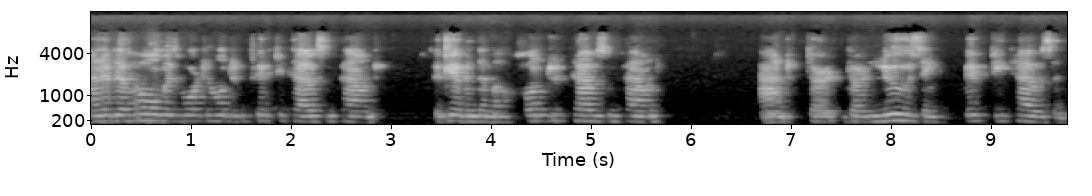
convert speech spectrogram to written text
And if the home is worth £150,000, they're giving them a £100,000 and they're, they're losing 50000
